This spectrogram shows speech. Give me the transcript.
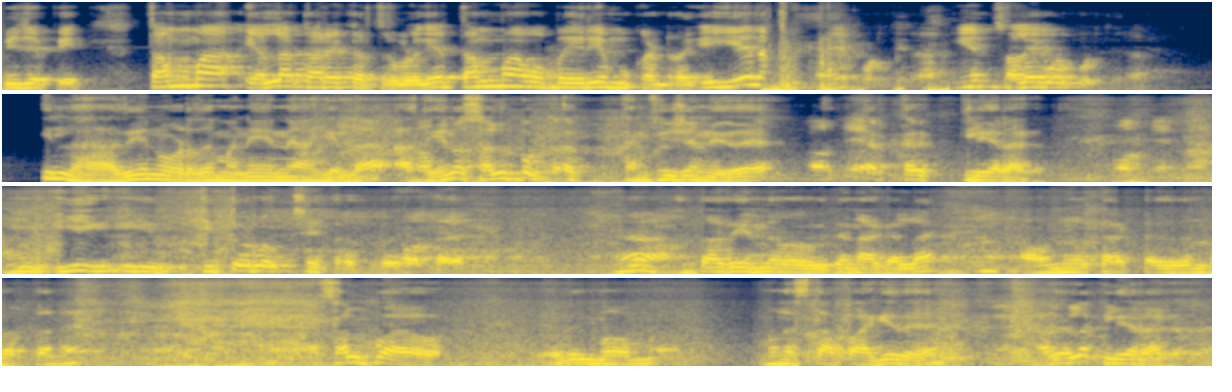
ಬಿಜೆಪಿ. ತಮ್ಮ ಎಲ್ಲ ಕಾರ್ಯಕರ್ತರುಗಳಿಗೆ ತಮ್ಮ ಒಬ್ಬ ಹಿರಿಯ ಮುಖಂಡರಿಗೆ ಏನು ಅಭಿಪ್ರಾಯ ಕೊಡ್ತೀರಾ? ಏನ್ ಸಲಹೆಗಳು ಕೊಡ್ತೀರಾ? ಇಲ್ಲ ಅದೇನು ಹೊಡೆದ ಮನೆ ಏನೇ ಆಗಿಲ್ಲ ಅದೇನೋ ಸ್ವಲ್ಪ ಕನ್ಫ್ಯೂಷನ್ ಇದೆ ಕ್ಲಿಯರ್ ಆಗುತ್ತೆ. ಓಕೆ ಈ ಈ ಕಿತ್ತೂರು ಕ್ಷೇತ್ರದ ಹಾಂ ಅಂಥದ್ದೇನು ಇದನ್ನಾಗಲ್ಲ ಅವನು ಕರೆಕ್ಟಾಗಿ ಇದನ್ನು ಬರ್ತಾನೆ. ಸ್ವಲ್ಪ ಇದು ಮ- ಮ- ಮನಸ್ತಾಪ ಆಗಿದೆ ಅದೆಲ್ಲ ಕ್ಲಿಯರ್ ಆಗುತ್ತೆ.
